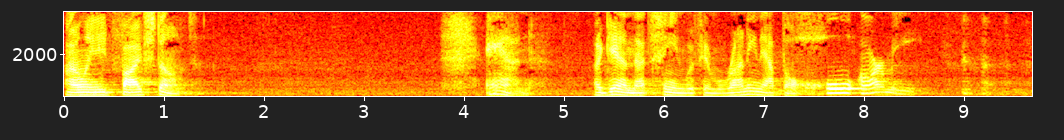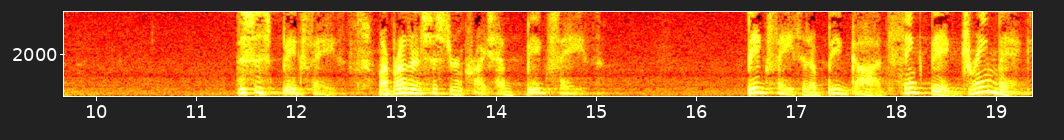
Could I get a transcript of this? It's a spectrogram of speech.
I only need five stones. And again, that scene with him running at the whole army. This is big faith. My brother and sister in Christ have big faith. Big faith in a big God. Think big, dream big.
